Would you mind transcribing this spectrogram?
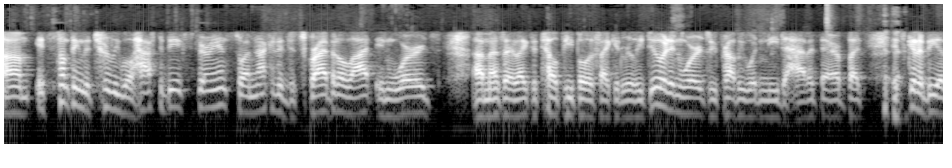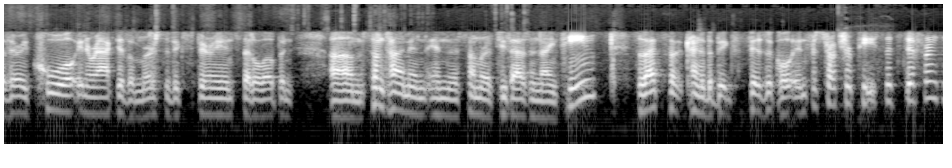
Um, it's something that truly will have to be experienced, so I'm not going to describe it a lot in words. Um, as I like to tell people, if I could really do it in words, we probably wouldn't need to have it there. But it's going to be a very cool, interactive, immersive experience that'll open um, sometime in, in the summer of 2019. So that's the, kind of the big physical infrastructure piece that's different.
